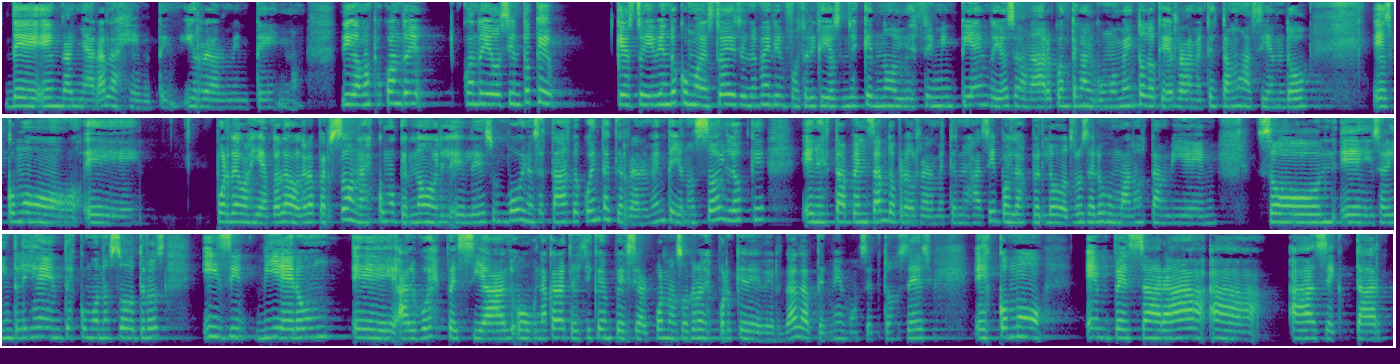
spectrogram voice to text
de engañar a la gente y realmente no. Digamos que cuando yo, cuando yo siento que que estoy viviendo como esto diciéndome el impostor y que yo siento que no, yo estoy mintiendo, ellos se van a dar cuenta en algún momento lo que realmente estamos haciendo es como eh, por debajeando a la otra persona. Es como que no, él, es un bobo y no se está dando cuenta que realmente yo no soy lo que él está pensando, pero realmente no es así. Pues las, los otros seres humanos también son eh, seres inteligentes como nosotros y si vieron eh, algo especial o una característica especial por nosotros es porque de verdad la tenemos. Entonces es como empezar a, a, aceptar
